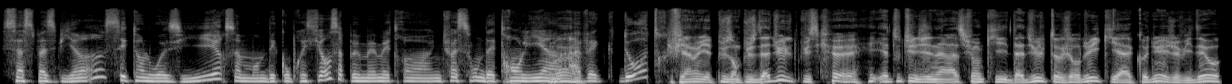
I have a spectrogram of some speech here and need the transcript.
ça se passe bien, c'est un loisir, c'est un moment de décompression, ça peut même être un- une façon d'être en lien Ouais. avec d'autres. Finalement, il y a de plus en plus d'adultes, puisque il y a toute une génération qui d'adultes aujourd'hui qui a connu les jeux vidéo.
